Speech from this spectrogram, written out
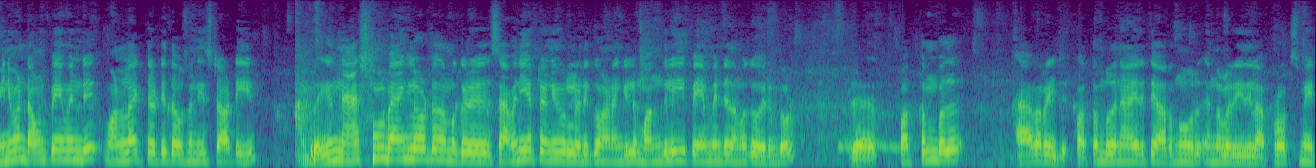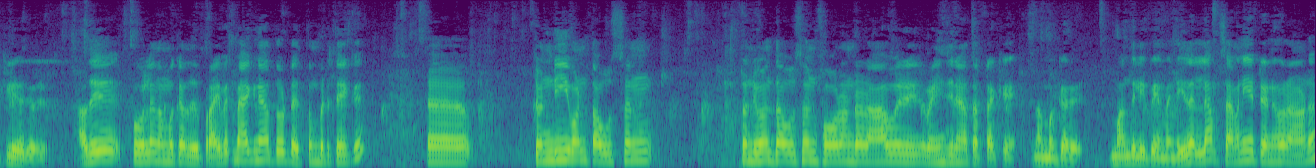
minimum down payment one lakh thirty thousand start ചെയ്യും. അപ്പോഴേക്കും നാഷണൽ ബാങ്കിലോട്ട് നമുക്കൊരു സെവൻ ഇയർ ടെന്യൂറിൽ എടുക്കുകയാണെങ്കിൽ മന്ത്ലി പേയ്മെന്റ് നമുക്ക് വരുമ്പോൾ ഒരു പത്തൊമ്പത് ആവറേജ് പത്തൊമ്പതിനായിരത്തി അറുന്നൂറ് എന്നുള്ള രീതിയിൽ അപ്രോക്സിമേറ്റ്ലി ഒരു അതേപോലെ നമുക്കത് പ്രൈവറ്റ് ബാങ്കിനകത്തോട്ട് എത്തുമ്പോഴത്തേക്ക് twenty one thousand twenty one thousand four hundred ആ ഒരു റേഞ്ചിനകത്തൊട്ടൊക്കെ നമുക്കൊരു മന്ത്ലി പേയ്മെന്റ് ഇതെല്ലാം സെവൻ ഇയർ ടെന്യൂർ ആണ്.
